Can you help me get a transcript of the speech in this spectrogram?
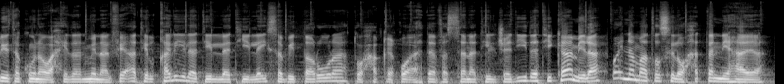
لتكون واحدا من الفئة القليلة التي ليس بالضرورة تحقق أهداف السنة الجديدة كاملة وإنما تصل حتى النهاية.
